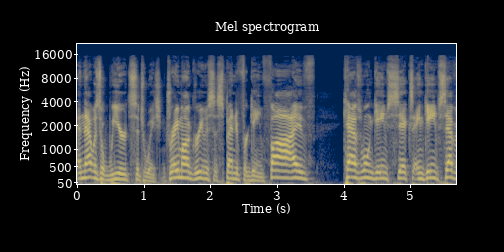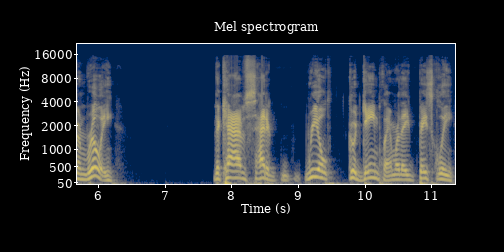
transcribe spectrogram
And that was a weird situation. Draymond Green was suspended for game five. Cavs won game six and game seven, really. The Cavs had a real good game plan where they basically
